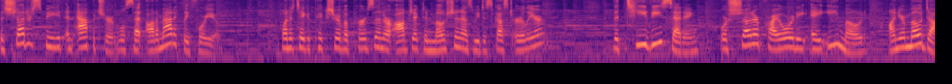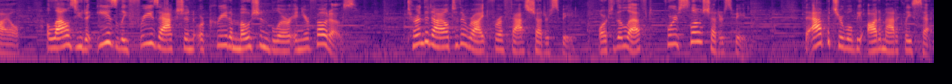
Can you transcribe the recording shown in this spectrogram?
The shutter speed and aperture will set automatically for you. Want to take a picture of a person or object in motion as we discussed earlier? The TV setting or shutter priority AE mode on your mode dial allows you to easily freeze action or create a motion blur in your photos. Turn the dial to the right for a fast shutter speed, or to the left for a slow shutter speed. The aperture will be automatically set.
